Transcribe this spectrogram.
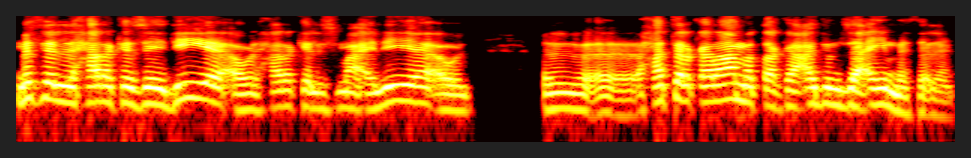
مثل الحركة الزيدية أو الحركة الإسماعيلية أو آه، حتى القرامطة كان عندهم زعيم مثلا.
